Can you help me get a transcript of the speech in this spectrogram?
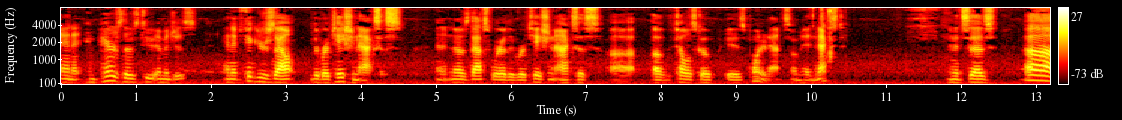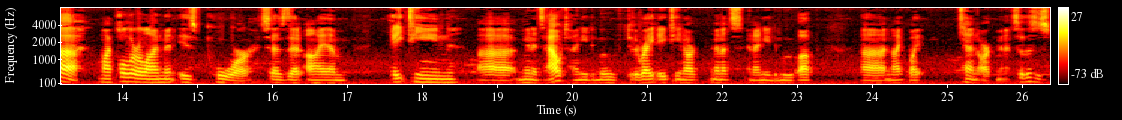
And it compares those two images and it figures out the rotation axis. And it knows that's where the rotation axis uh, of the telescope is pointed at. So I'm going to hit next. And it says, ah, my polar alignment is poor. It says that I am 18 uh, minutes out. I need to move to the right 18 arc minutes, and I need to move up uh, 9 by 10 arc minutes. So this is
